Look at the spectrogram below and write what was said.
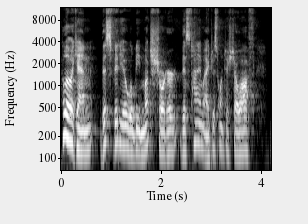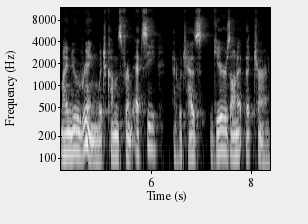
Hello again. This video will be much shorter. This time I just want to show off my new ring, which comes from Etsy and which has gears on it that turn.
